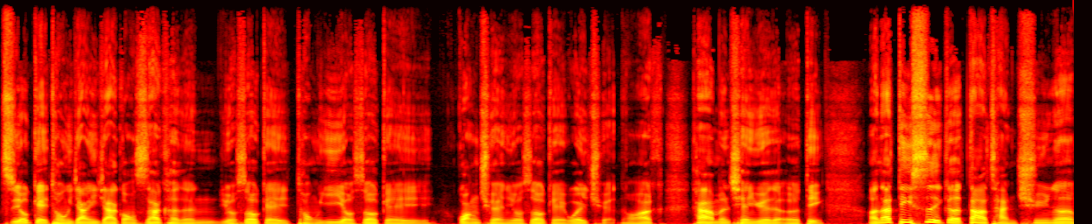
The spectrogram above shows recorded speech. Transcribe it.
只有给同样一家公司，他可能有时候给统一，有时候给。光权有时候给味权，我要看他们签约的而定。好，那第四个大产区呢？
